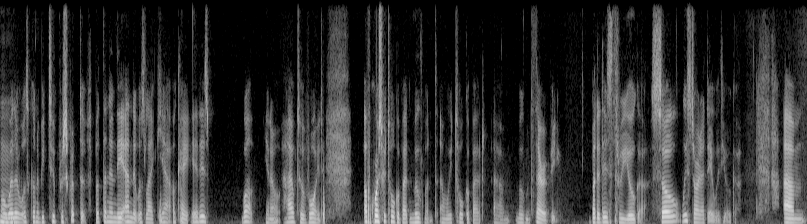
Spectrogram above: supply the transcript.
or hmm. whether it was going to be too prescriptive. But then in the end, it was like, yeah, okay, it is. Well, you know how to avoid of course, we talk about movement and we talk about um, movement therapy, but it is through yoga. So we start our day with yoga. Um,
